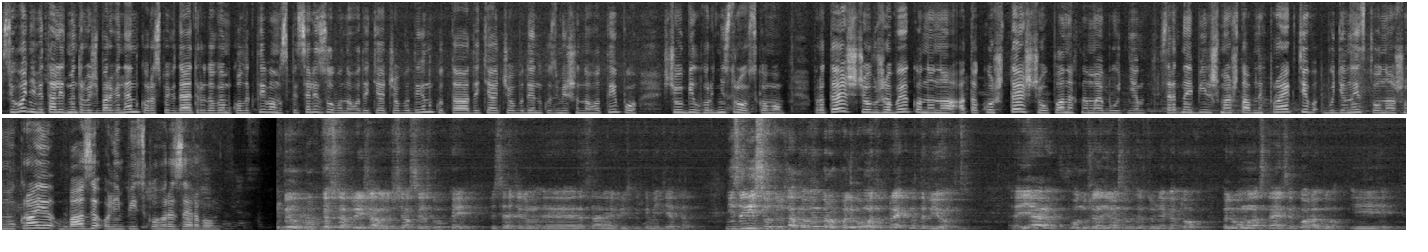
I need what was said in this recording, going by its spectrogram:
Сьогодні Віталій Дмитрович Барвіненко розповідає трудовим колективам спеціалізованого дитячого будинку та дитячого будинку змішаного типу, що у Білгородністровському, про те, що вже виконано, а також те, що у планах на майбутнє. Серед найбільш масштабних проєктів – будівництво у нашому краї бази Олімпійського резерву. Был Губка сюда приезжал, общался с Губкой, председателем э, Национального олимпийского комитета. Независимо от результата выборов, по-любому этот проект мы добьем. Э, Я, он уже на 90% у меня готов, по-любому он останется городу, и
